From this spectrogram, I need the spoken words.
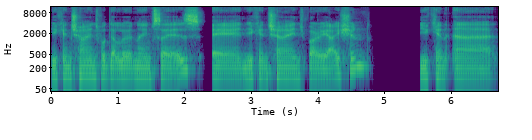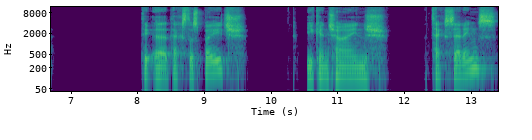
You can change what the alert name says and you can change variation. You can add uh, text to speech. You can change text settings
